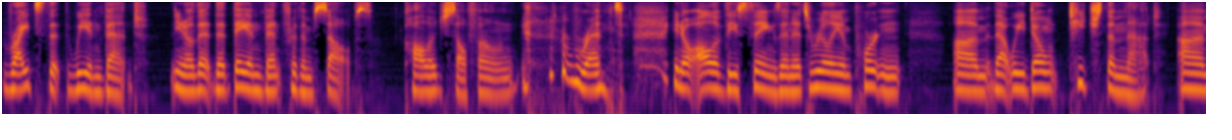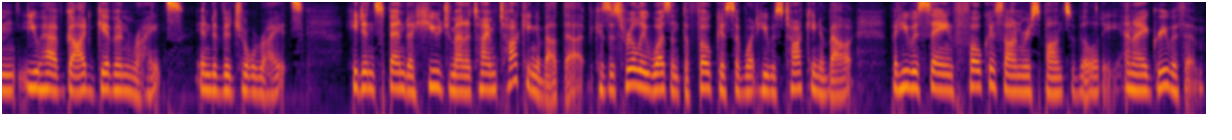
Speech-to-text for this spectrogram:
rights that we invent. You know that that they invent for themselves college cell phone rent, you know, all of these things. And it's really important um, that we don't teach them that. Um, you have God given rights, individual rights. He didn't spend a huge amount of time talking about that because this really wasn't the focus of what he was talking about. But he was saying focus on responsibility. And I agree with him.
